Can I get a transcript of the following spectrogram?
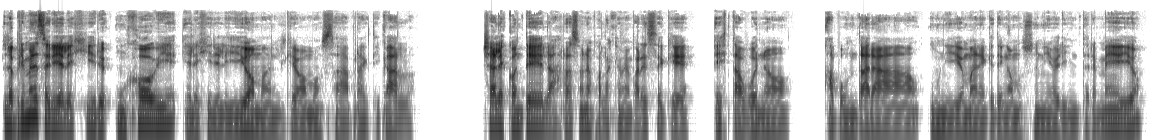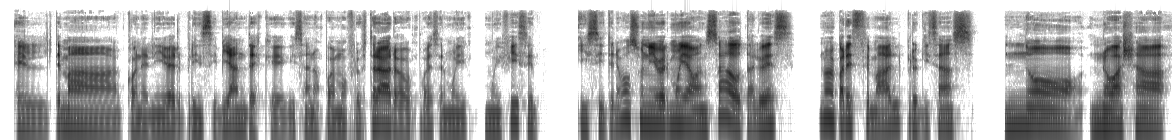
Lo primero sería elegir un hobby y elegir el idioma en el que vamos a practicarlo. Ya les conté las razones por las que me parece que está bueno apuntar a un idioma en el que tengamos un nivel intermedio. El tema con el nivel principiante es que quizá nos podemos frustrar o puede ser muy, muy difícil. Y si tenemos un nivel muy avanzado, tal vez no me parece mal, pero quizás no, no vaya.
